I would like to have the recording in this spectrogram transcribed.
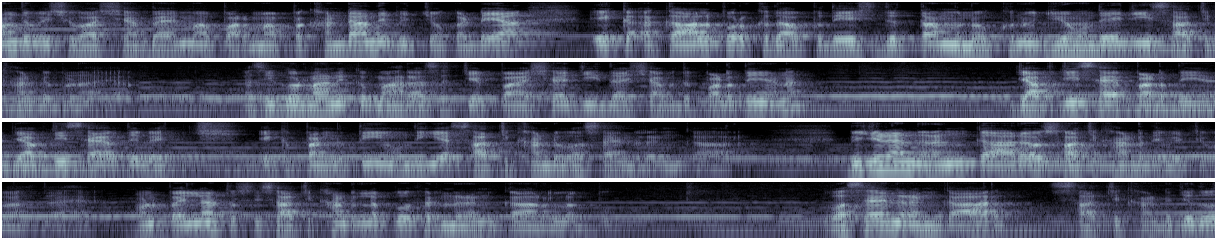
ਅੰਧ ਵਿਸ਼ਵਾਸਾਂ ਵਹਿਮਾਂ ਭਰਮਾਂ ਪਖੰਡਾਂ ਦੇ ਵਿੱਚੋਂ ਕੱਢਿਆ, ਇੱਕ ਅਕਾਲ ਪੁਰਖ ਦਾ ਉਪਦੇਸ਼ ਦਿੱਤਾ, ਮਨੁੱਖ ਨੂੰ ਜਿਉਂਦੇ ਜੀ ਸੱਚਖੰਡ ਬਣਾਇਆ। ਅਸੀਂ ਗੁਰੂ ਨਾਨਕ ਮਹਾਰਾਜ ਸੱਚੇ ਪਾਤਸ਼ਾਹ ਜੀ ਦਾ ਸ਼ਬਦ ਪੜ੍ਹਦੇ ਆ ਨਾ। ਜਪਜੀ ਸਾਹਿਬ ਪੜ੍ਹਦੇ ਆ ਜਪਜੀ ਸਾਹਿਬ ਦੇ ਵਿੱਚ ਇੱਕ ਪੰਕਤੀ ਆਉਂਦੀ ਹੈ, ਸੱਚਖੰਡ ਵਸੈ ਨਿਰੰਕਾਰ। ਵੀ ਜਿਹੜਾ ਨਿਰੰਕਾਰ ਹੈ, ਉਹ ਸੱਚਖੰਡ ਦੇ ਵਿੱਚ ਵਸਦਾ ਹੈ। ਹੁਣ ਪਹਿਲਾਂ ਤੁਸੀਂ ਸੱਚਖੰਡ ਲੱਭੋ, ਫਿਰ ਨਿਰੰਕਾਰ ਲੱਭੋ। ਵਸੈ ਨਿਰੰਕਾਰ, ਸੱਚਖੰਡ। ਜਦੋਂ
